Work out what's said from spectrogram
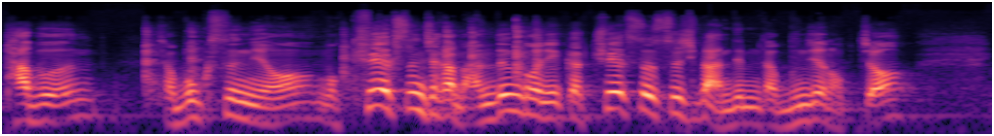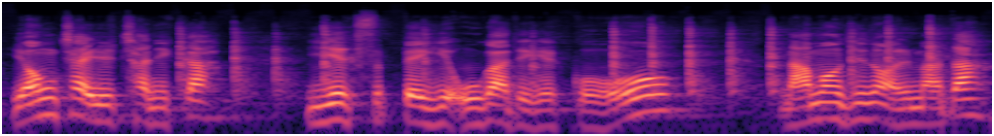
답은 자 몫은요. 뭐 QX는 제가 만든 거니까 QX 쓰시면 안 됩니다. 문제는 없죠. 0차 1차니까 2X 빼기 5가 되겠고 나머지는 얼마다?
